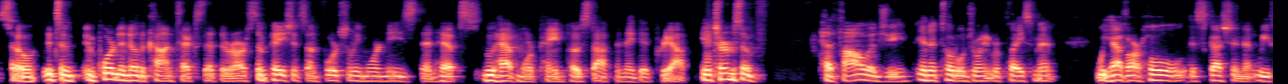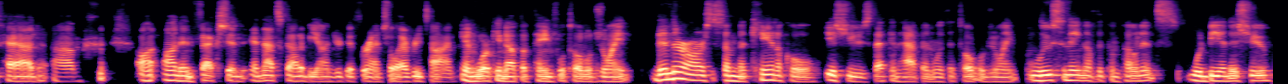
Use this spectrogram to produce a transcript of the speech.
So it's important to know the context that there are some patients, unfortunately, more knees than hips, who have more pain post-op than they did pre-op. In terms of pathology in a total joint replacement, we have our whole discussion that we've had um, on, on, infection, and that's got to be on your differential every time and working up a painful total joint. Then there are some mechanical issues that can happen with a total joint. Loosening of the components would be an issue,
